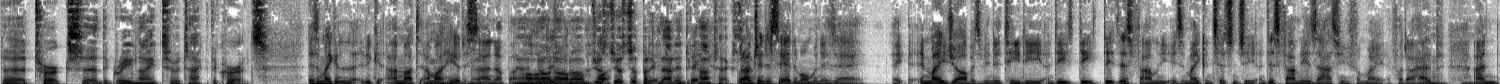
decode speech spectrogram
the Turks uh, the green light to attack the Kurds. Listen, Michael, I'm not. I'm not here to stand up. Yeah. No, no, no. Just, just, just putting that into context. What I'm trying to say at the moment is, in my job has been a TD, and these, these, this family is in my constituency, and this family mm. is asking for my for their help. Mm. mm. And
